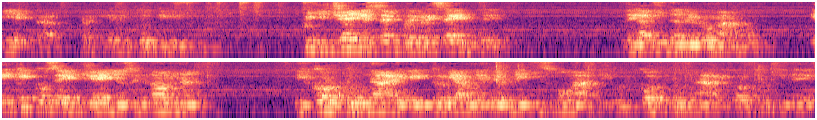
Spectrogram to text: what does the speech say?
pietra, praticamente o di legno. Quindi il genio è sempre presente nella vita del romano. E che cos'è il genio se non il corpo lunare che ritroviamo nell'ermetismo magico, il corpo lunare, il corpo Deus,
